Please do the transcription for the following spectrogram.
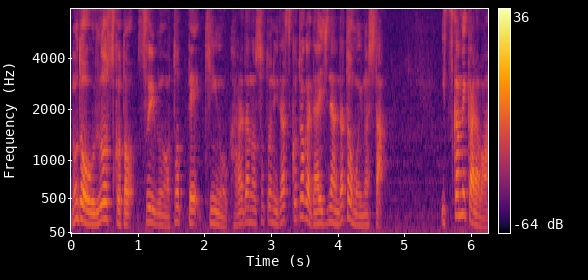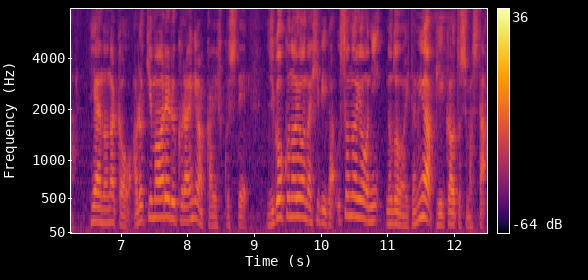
喉を潤すこと水分を取って菌を体の外に出すことが大事なんだと思いました。5日目からは部屋の中を歩き回れるくらいには回復して地獄のような日々が嘘のように喉の痛みがピークアウトしました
